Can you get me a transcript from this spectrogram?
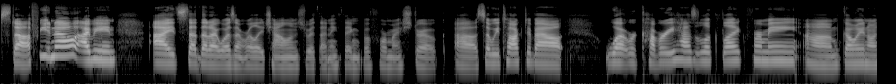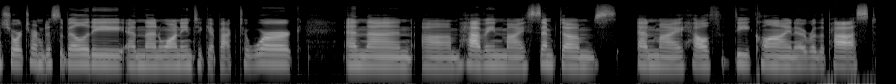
stuff, you know? I mean, I said that I wasn't really challenged with anything before my stroke. Uh, so we talked about what recovery has looked like for me, um, going on short term disability and then wanting to get back to work, and then um, having my symptoms and my health decline over the past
